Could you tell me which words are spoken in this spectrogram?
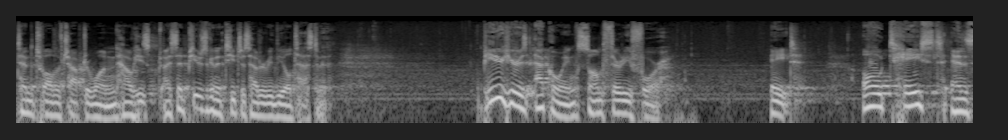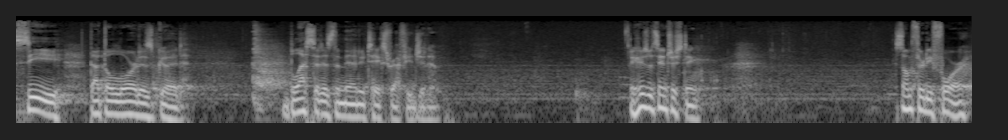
10 to 12 of chapter 1 how he's I said Peter's going to teach us how to read the Old Testament. Peter here is echoing Psalm 34 8. Oh, taste and see that the Lord is good. Blessed is the man who takes refuge in him. Here's what's interesting Psalm 34.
